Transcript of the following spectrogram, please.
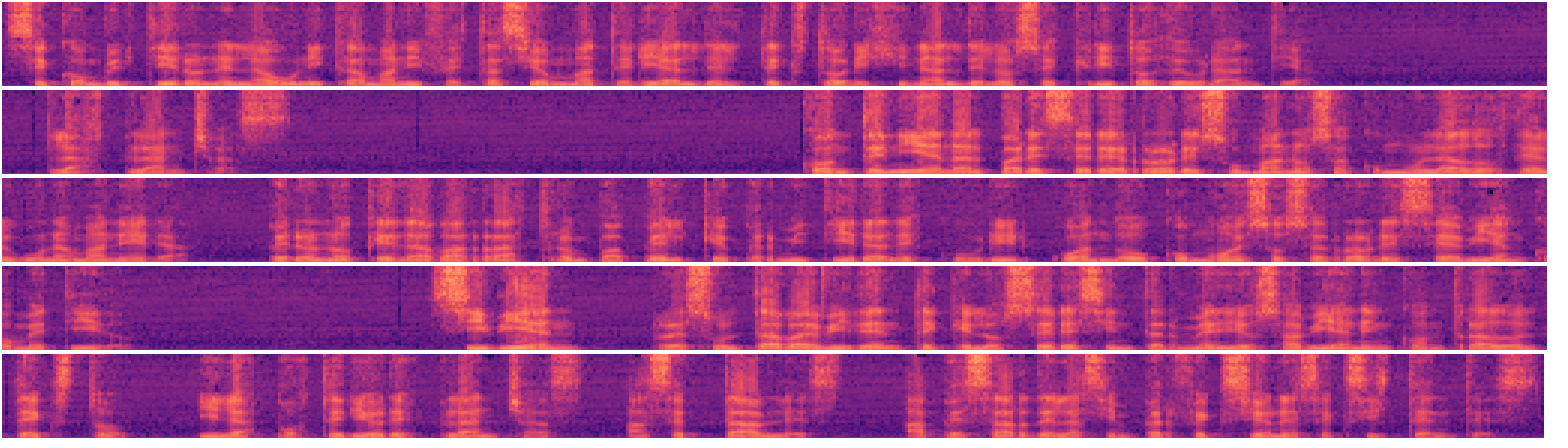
se convirtieron en la única manifestación material del texto original de los escritos de Urantia. Las planchas. Contenían al parecer errores humanos acumulados de alguna manera, pero no quedaba rastro en papel que permitiera descubrir cuándo o cómo esos errores se habían cometido. Si bien, resultaba evidente que los seres intermedios habían encontrado el texto, y las posteriores planchas, aceptables, a pesar de las imperfecciones existentes.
